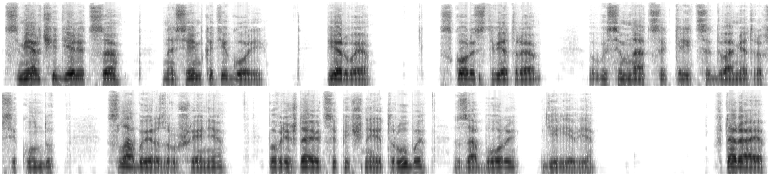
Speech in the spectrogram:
смерчи делятся на семь категорий. Первая — скорость ветра 18-32 метра в секунду, слабые разрушения, повреждаются печные трубы, заборы, деревья. Вторая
